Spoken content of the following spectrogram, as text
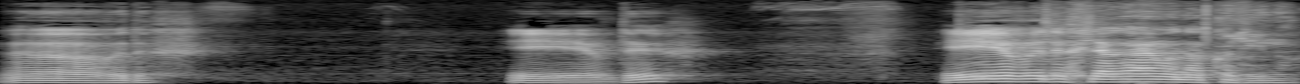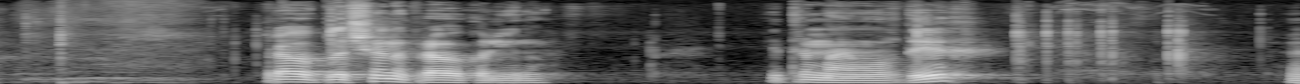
Видих. І вдих. І видих. Лягаємо на коліно. Праве плече на праве коліно. І тримаємо вдих. Е,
